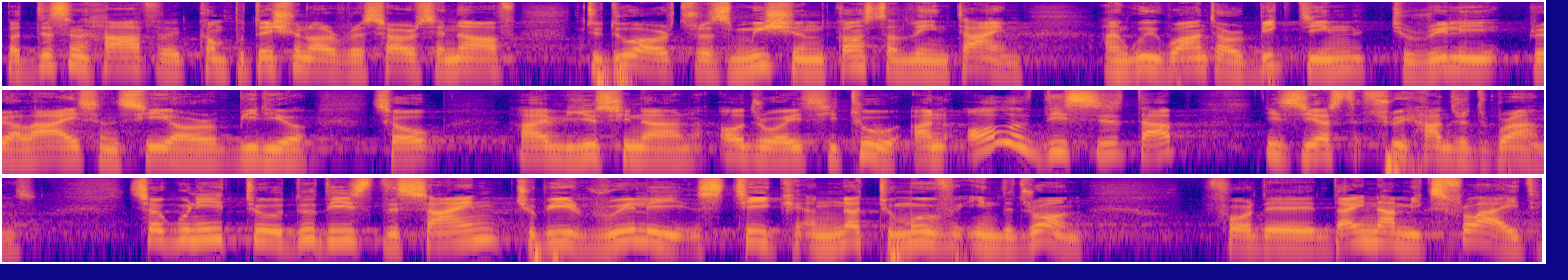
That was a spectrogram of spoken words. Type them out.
but doesn't have a computational resource enough to do our transmission constantly in time. And we want our victim to really realize and see our video. So I'm using an Odroid C2. And all of this setup is just 300 grams. So we need to do this design to be really stick and not to move in the drone for the dynamics flight,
